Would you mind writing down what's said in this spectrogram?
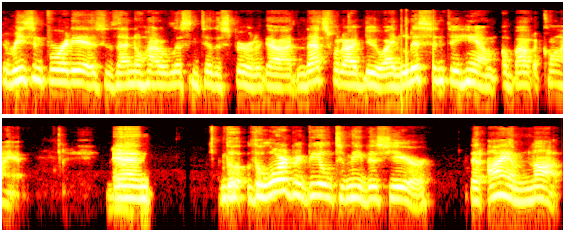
The reason for it is is I know how to listen to the spirit of God, and that's what I do. I listen to him about a client. Yeah. And the the Lord revealed to me this year that I am not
